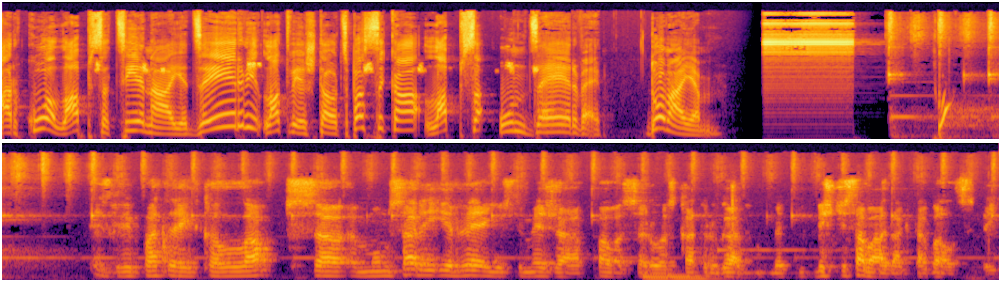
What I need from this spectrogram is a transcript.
ar ko lapsa cienāja dzērvi latviešu tautas pasakā lapsa un dzērve. Domājam! Es gribu pateikt, ka labs mums arī ir rējusi mežā pavasaros katru gadu, bet viņš ir savādāk tā balss bija.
